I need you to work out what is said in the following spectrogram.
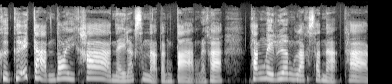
คือคือไอ้การด้อยค่าในลักษณะต่างๆนะคะ ทั้งในเรื่องลักษณะทาง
